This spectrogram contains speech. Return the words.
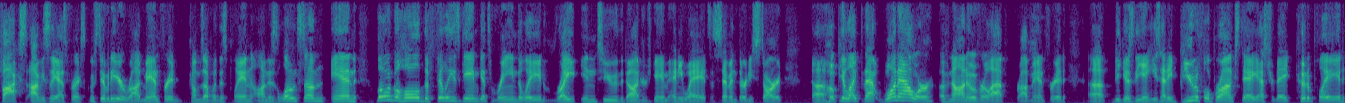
Fox obviously asked for exclusivity, or Rob Manfred comes up with this plan on his lonesome. And lo and behold, the Phillies game gets rain delayed right into the Dodgers game anyway. It's a 7:30 start. Uh, hope you liked that one hour of non overlap, Rob Manfred, uh, because the Yankees had a beautiful Bronx day yesterday. Could have played,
